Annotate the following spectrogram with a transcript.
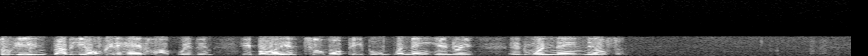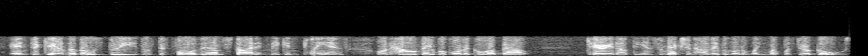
So he now he already had Hawk with him. He brought in two more people, one named Henry and one named Nelson. And together, those three, the, the four of them, started making plans on how they were going to go about carrying out the insurrection, how they were going to win, what was their goals,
